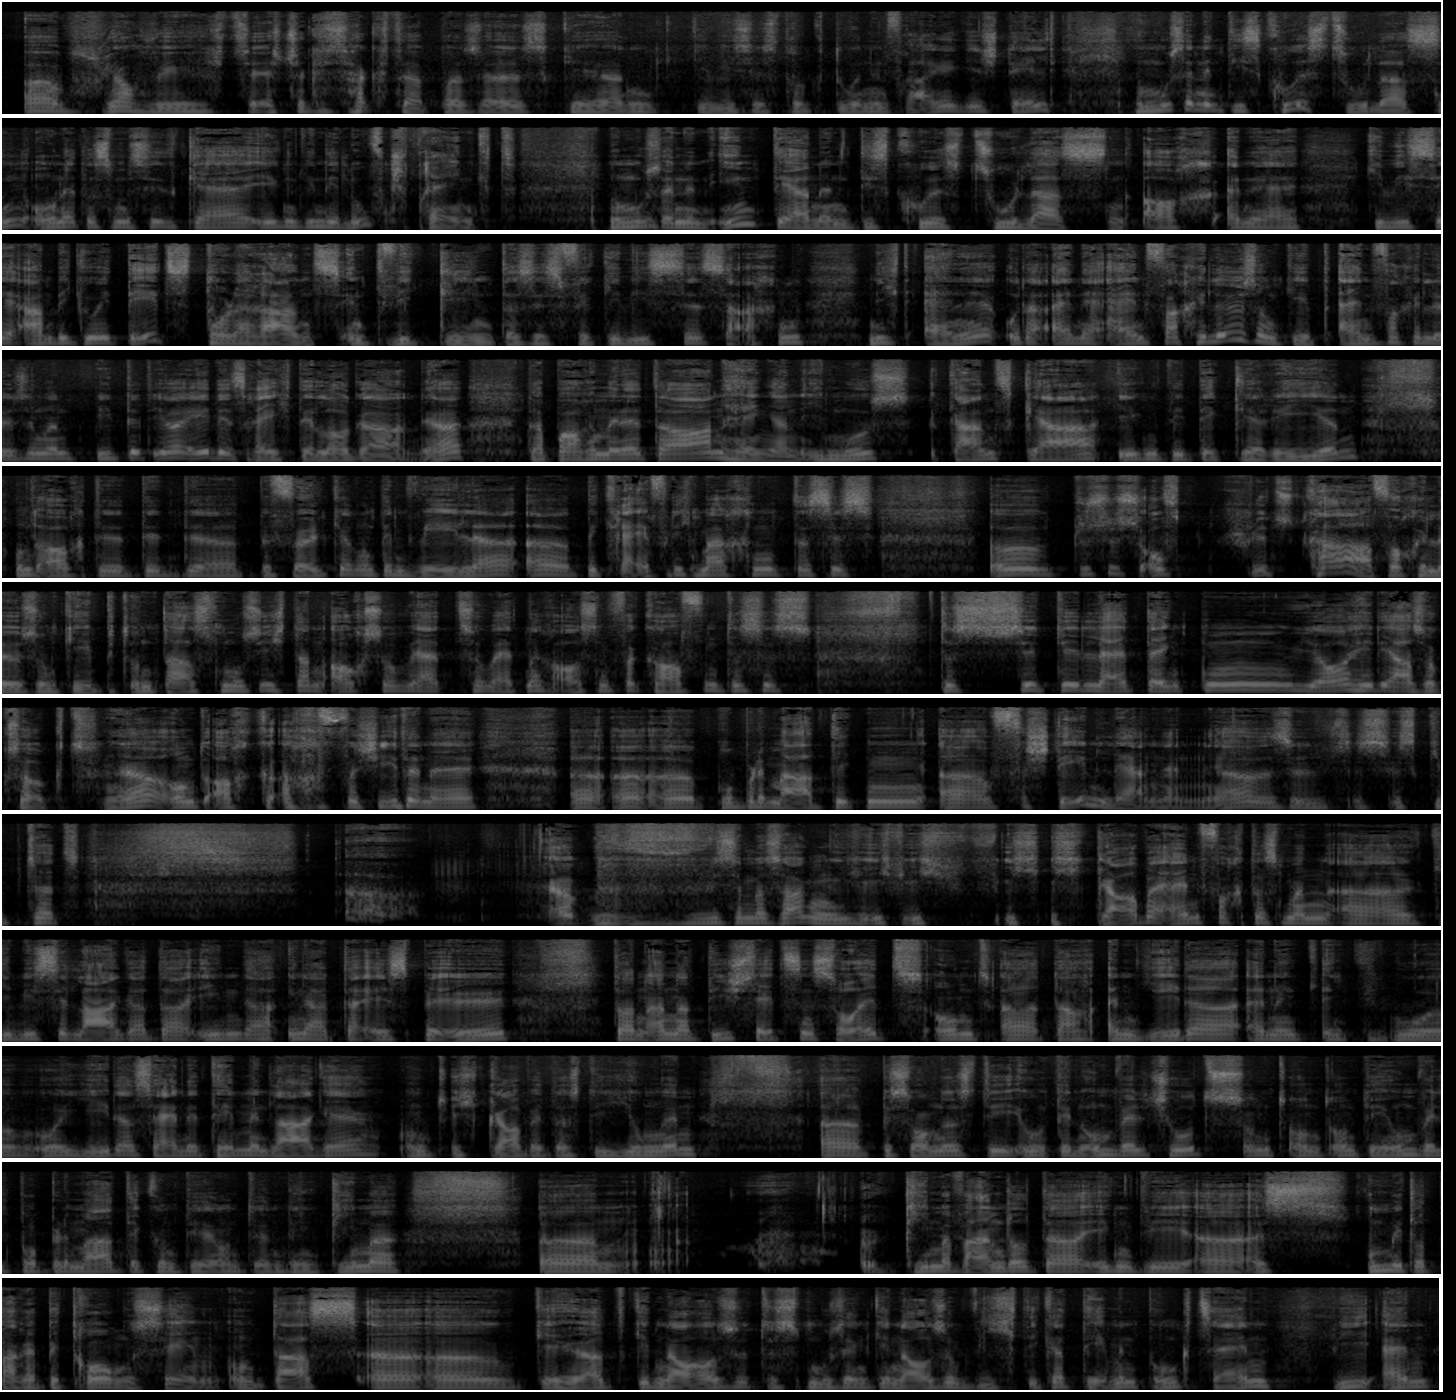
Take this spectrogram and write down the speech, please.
Äh, ja, wie ich zuerst schon gesagt habe, also es gehören gewisse Strukturen in Frage gestellt. Man muss einen Diskurs zulassen, ohne dass man sie gleich irgendwie in die Luft sprengt. Man muss einen internen Diskurs zulassen, auch eine gewisse Ambiguitätstoleranz entwickeln, dass es für gewisse Sachen nicht eine oder eine einfache Lösung gibt. Einfache Lösungen bietet ja eh das rechte Lager an. Ja? Da brauche ich mich nicht da anhängen. Ich muss ganz klar irgendwie deklarieren und auch die, die, Bevölkerung dem Wähler äh, begreiflich machen, dass es, äh, dass es oft jetzt keine einfache Lösung gibt. Und das muss ich dann auch so weit, so weit nach außen verkaufen, dass es dass die Leute denken, ja, hätte ich auch so gesagt. Ja, und auch, auch verschiedene äh, äh, Problematiken äh, verstehen lernen. Ja, also es, es gibt halt ja, wie soll man sagen, ich, ich, ich, ich, glaube einfach, dass man äh, gewisse Lager da in der, innerhalb der SPÖ dann an den Tisch setzen sollte und äh, da ein jeder, einen, wo, wo jeder seine Themenlage und ich glaube, dass die Jungen äh, besonders die, den Umweltschutz und, und, und die Umweltproblematik und, die, und den Klima, ähm, Klimawandel da irgendwie äh, als unmittelbare Bedrohung sehen. Und das äh, äh, gehört genauso, das muss ein genauso wichtiger Themenpunkt sein wie ein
